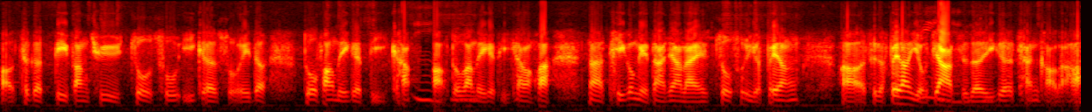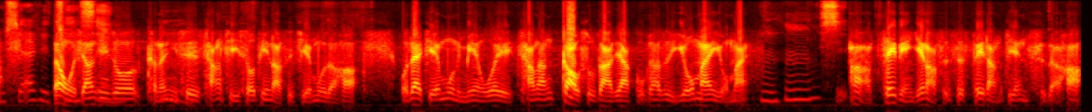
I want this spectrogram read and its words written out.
好，这个地方去做出一个所谓的多方的一个抵抗，啊，多方的一个抵抗的话，那提供给大家来做出一个非常啊，这个非常有价值的一个参考了哈。但我相信，说，可能你是长期收听老师节目的哈，我在节目里面我也常常告诉大家，股票是有买有卖嗯哼，是，啊，这一点严老师是非常坚持的哈。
